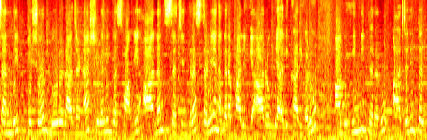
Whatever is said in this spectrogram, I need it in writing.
ಸಂದೀಪ್, ಕಿಶೋರ್ ದೂರ ರಾಜಣ್ಣ ಶಿವಲಿಂಗ ಸ್ವಾಮಿ, ಆನಂದ್, ಸಚೀಂದ್ರ, ಸ್ಥಳೀಯ ನಗರ ಪಾಲಿಕೆ ಆರೋಗ್ಯ ಅಧಿಕಾರಿಗಳು ಹಾಗೂ ಇನ್ನಿತರರು ಹಾಜರಿದ್ದರು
